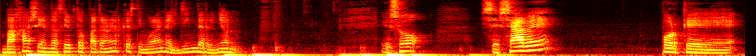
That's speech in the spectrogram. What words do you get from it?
bajas, siendo ciertos patrones que estimulan el yin de riñón. Eso se sabe porque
